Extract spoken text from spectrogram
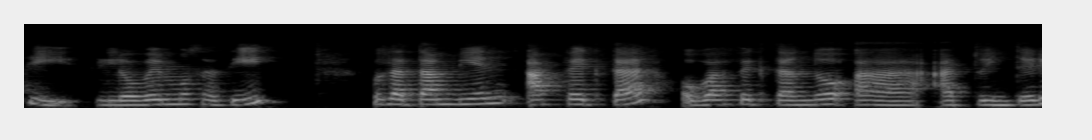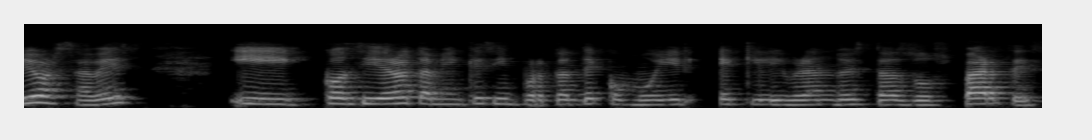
y si lo vemos así, o sea, también afecta o va afectando a, a tu interior, ¿sabes? Y considero también que es importante como ir equilibrando estas dos partes.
